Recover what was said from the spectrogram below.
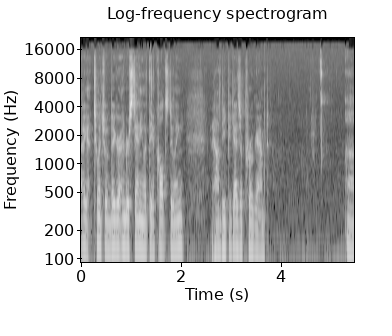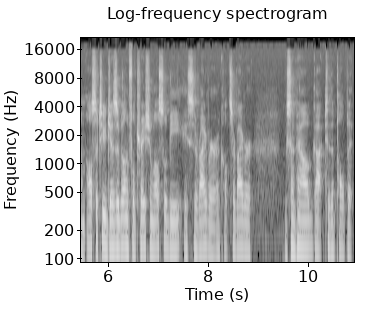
I got too much of a bigger understanding what the occult's doing and how deep you guys are programmed. Um, also, too, Jezebel infiltration will also be a survivor, a cult survivor, who somehow got to the pulpit.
